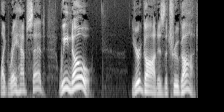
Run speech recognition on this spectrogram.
like Rahab said, we know your God is the true God.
